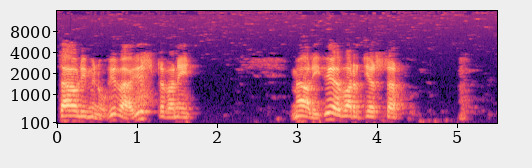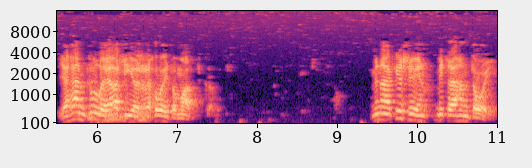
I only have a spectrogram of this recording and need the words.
Tämä oli minun hyvä ystäväni. Mä olin yövartiossa ja hän tulee asioissa hoitomatkalle. Minä kysyin, mitä hän toimii.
